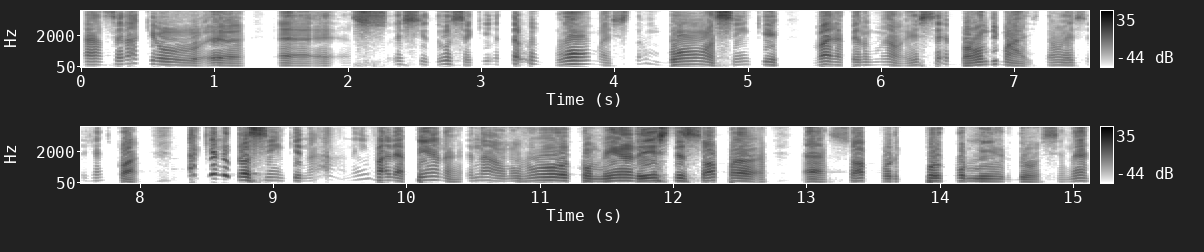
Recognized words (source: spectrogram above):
Ah, será que eu, é, é, esse doce aqui é tão bom, mas tão bom assim que vale a pena? Não, esse é bom demais, então esse a gente come. Aquele docinho que ah, nem vale a pena, não, não vou comer este só, pra, é, só por, por comer doce, né?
